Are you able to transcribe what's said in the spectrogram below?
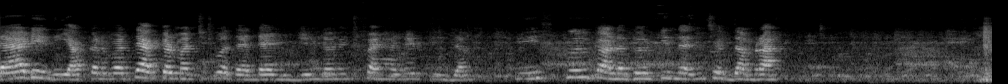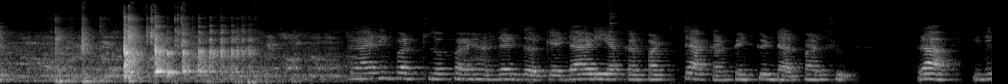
డాడీది అక్కడ పడితే అక్కడ మర్చిపోతారు డాడీ దీంట్లో నుంచి ఫైవ్ హండ్రెడ్ తీద్దాం. ఈ స్కూల్ కాడ దొరికిందని చెప్దాం రా. హండ్రెడ్ దొరికాయి డాడీ అక్కడ పడితే అక్కడ పెట్టుకుంటారు పర్సు. రా ఇది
